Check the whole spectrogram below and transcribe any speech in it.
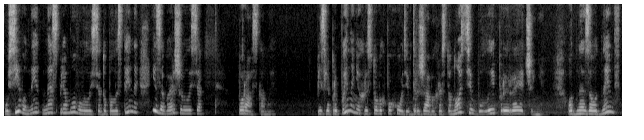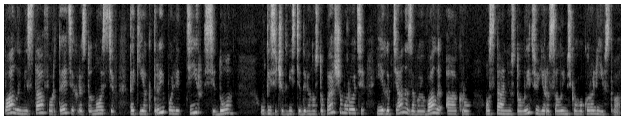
Усі вони не спрямовувалися до Палестини і завершувалися поразками. Після припинення хрестових походів держави хрестоносців були приречені. Одне за одним впали міста фортеці хрестоносців, такі як Триполі, Тір, Сідон. У 1291 році єгиптяни завоювали Акру, останню столицю Єрусалимського королівства.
